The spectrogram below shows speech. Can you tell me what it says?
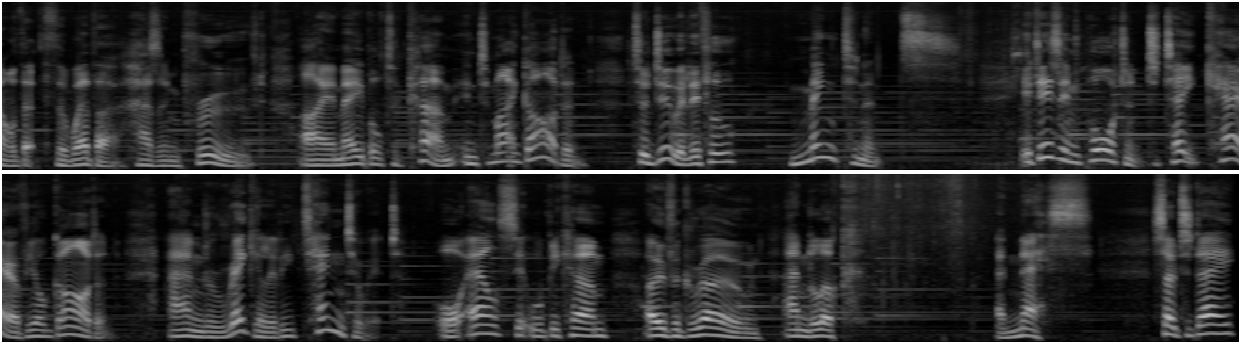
Now that the weather has improved, I am able to come into my garden to do a little maintenance. It is important to take care of your garden and regularly tend to it, or else it will become overgrown and look a mess. So today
